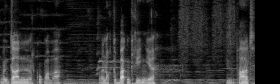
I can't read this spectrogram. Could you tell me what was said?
Und dann gucken wir mal, wir noch gebacken kriegen hier. Diesen Part.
